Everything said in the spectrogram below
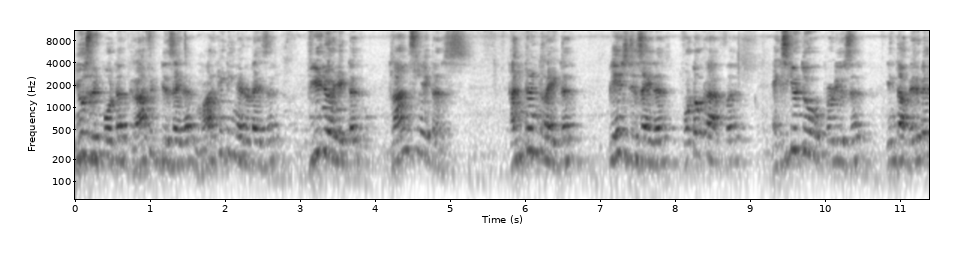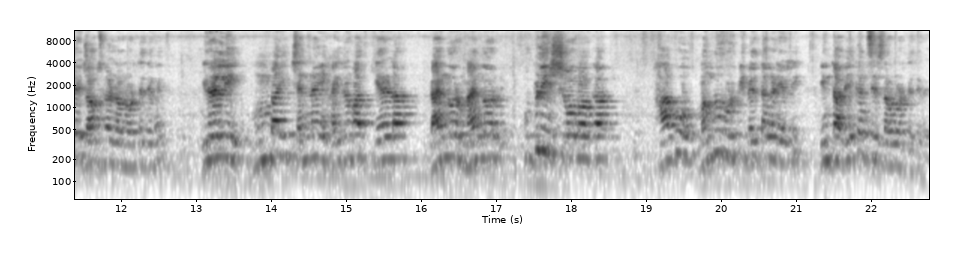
News reporter graphic designer marketing advertiser video editor translators content writer page designer photographer executive producer ಇಂಥ ಬೇರೆ ಬೇರೆ ಜಾಬ್ಸ್ಗಳು ನಾವು ನೋಡ್ತಾ ಇದ್ದೇವೆ. ಇದರಲ್ಲಿ ಮುಂಬೈ, ಚೆನ್ನೈ, ಹೈದರಾಬಾದ್, ಕೇರಳ, ಬ್ಯಾಂಗ್ಳೂರ್, ಮ್ಯಾಂಗ್ಳೂರ್, ಹುಬ್ಳಿ, ಶಿವಮೊಗ್ಗ ಹಾಗೂ ಮಂಗಳೂರು, ಉಡುಪಿ, ಬೆಳ್ತಂಗಡಿಯಲ್ಲಿ ಇಂಥ ವೇಕೆನ್ಸೀಸ್ ನಾವು ನೋಡ್ತಿದ್ದೇವೆ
